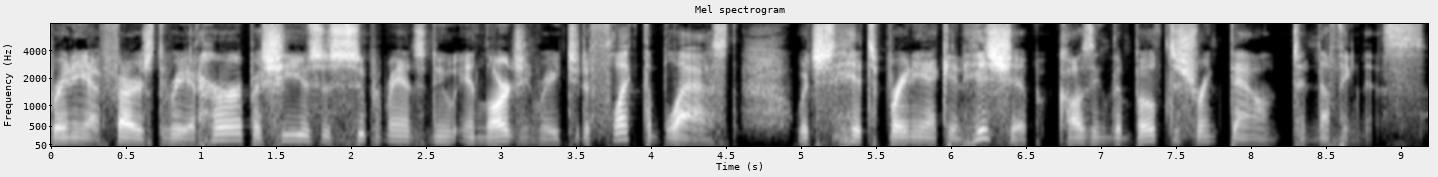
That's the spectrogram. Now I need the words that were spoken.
Brainiac fires the ray at her, but she uses Superman's new enlarging ray to deflect the blast, which hits Brainiac and his ship, causing them both to shrink down to nothingness.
